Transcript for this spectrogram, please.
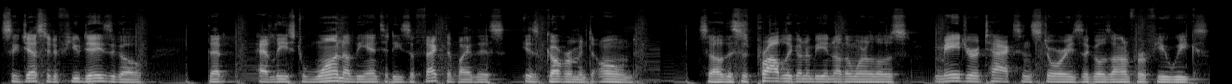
suggested a few days ago that at least one of the entities affected by this is government owned. So this is probably going to be another one of those major attacks and stories that goes on for a few weeks.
